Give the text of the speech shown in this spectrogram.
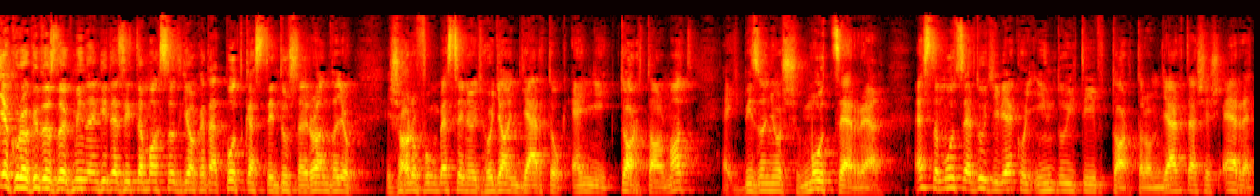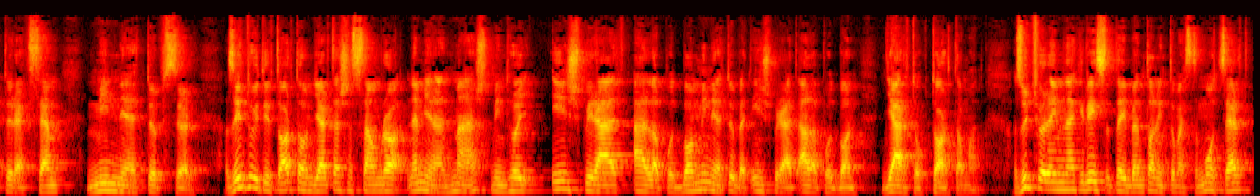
Hölgyek, urak, üdvözlök mindenkit, ez itt a Maxot Kiakatát Podcast, én Tusnai Roland vagyok, és arról fogunk beszélni, hogy hogyan gyártok ennyi tartalmat egy bizonyos módszerrel. Ezt a módszert úgy hívják, hogy intuitív tartalomgyártás, és erre törekszem minél többször. Az intuitív tartalomgyártás a számomra nem jelent mást, mint hogy inspirált állapotban, minél többet inspirált állapotban gyártok tartalmat. Az ügyfeleimnek részleteiben tanítom ezt a módszert,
